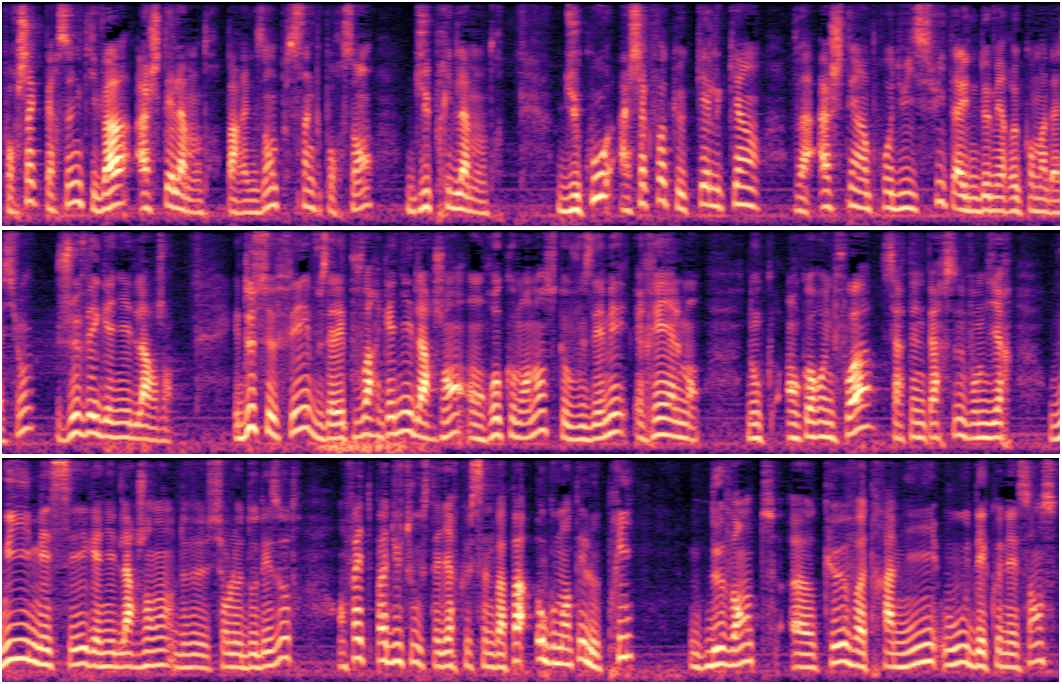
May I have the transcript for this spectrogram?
pour chaque personne qui va acheter la montre. Par exemple, 5% du prix de la montre. Du coup, à chaque fois que quelqu'un va acheter un produit suite à une de mes recommandations, je vais gagner de l'argent. Et de ce fait, vous allez pouvoir gagner de l'argent en recommandant ce que vous aimez réellement. Donc, encore une fois, certaines personnes vont me dire oui, mais c'est gagner de l'argent sur le dos des autres. En fait, pas du tout. C'est-à-dire que ça ne va pas augmenter le prix de vente euh, que votre ami ou des connaissances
